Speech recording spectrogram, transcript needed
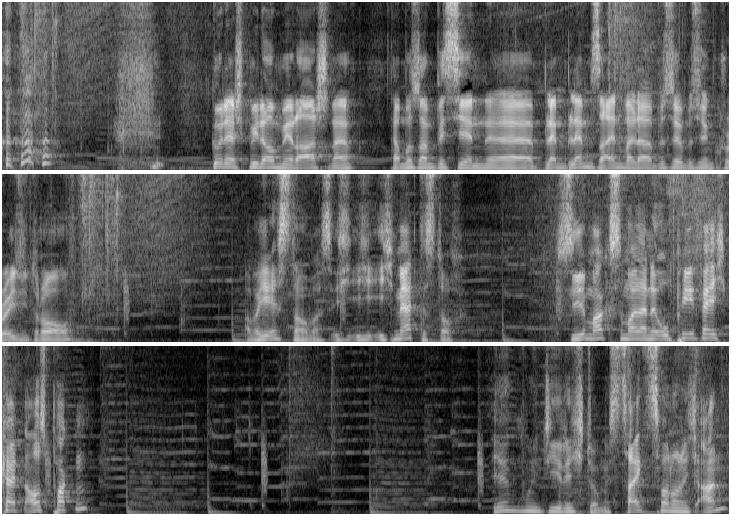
Gut, er spielt auch Mirage, ne? Da muss man ein bisschen äh, blem blem sein, weil da bist du ja ein bisschen crazy drauf. Aber hier ist noch was. Ich, ich, ich merke das doch. Siehe maximal deine OP-Fähigkeiten auspacken. Irgendwo in die Richtung. Es zeigt zwar noch nicht an,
